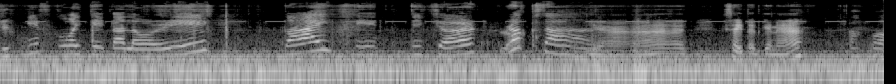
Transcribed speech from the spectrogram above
gift, Gift? ko kay Tita Lori, kay si Teacher Roxanne. Yan. Excited ka na? Apo.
